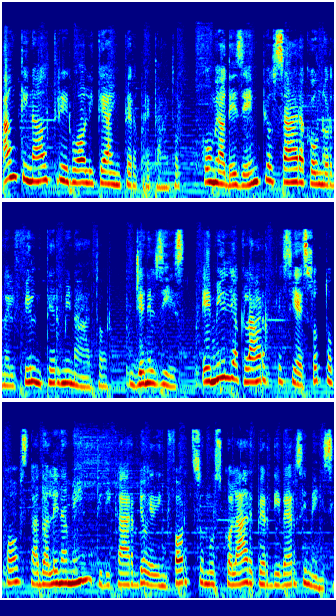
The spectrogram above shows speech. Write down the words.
Anche in altri ruoli che ha interpretato come ad esempio Sarah Connor nel film Terminator, Genesis, Emilia Clarke si è sottoposta ad allenamenti di cardio e rinforzo muscolare per diversi mesi.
